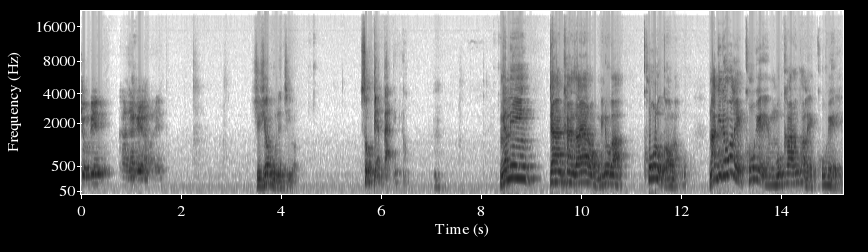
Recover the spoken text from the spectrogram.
ကြိုပြီးခံစားခဲ့ရပါတယ်ရေရုပ်ကိုလည်းကြည့်ပါစုပ်ပြတ်တတ်ပြီနော်ငလင်းဒဏ်ခံစားရတော့မင်းတို့ကခိုးလို့ကောင်းတာပေါ့နာဂီတုံးကလည်းခိုးခဲ့တယ်မူခါတုံးကလည်းခိုးခဲ့တယ်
